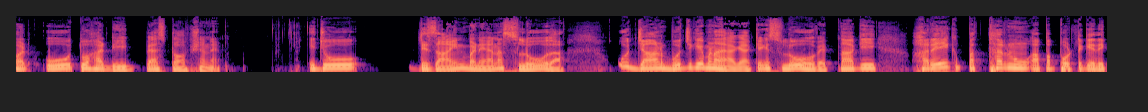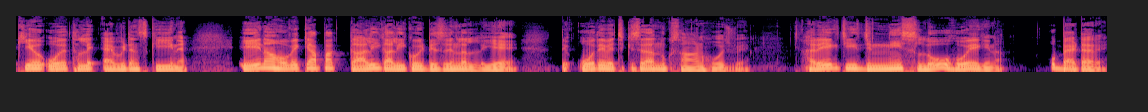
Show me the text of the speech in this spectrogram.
ਬਟ ਉਹ ਤੁਹਾਡੀ ਬੈਸਟ ਆਪਸ਼ਨ ਹੈ। ਇਹ ਜੋ ਡਿਜ਼ਾਈਨ ਬਣਿਆ ਨਾ ਸਲੋ ਦਾ, ਉਹ ਜਾਣ ਬੁੱਝ ਕੇ ਬਣਾਇਆ ਗਿਆ ਕਿ ਸਲੋ ਹੋਵੇ ਤਾਂ ਕਿ ਹਰੇਕ ਪੱਥਰ ਨੂੰ ਆਪਾਂ ਪੁੱਟ ਕੇ ਦੇਖੀਏ, ਉਹਦੇ ਥੱਲੇ ਐਵੀਡੈਂਸ ਕੀ ਨੇ। ਇਹ ਨਾ ਹੋਵੇ ਕਿ ਆਪਾਂ ਕਾਲੀ ਕਾਲੀ ਕੋਈ ਡਿਸੀਜਨ ਲੈ ਲਈਏ ਤੇ ਉਹਦੇ ਵਿੱਚ ਕਿਸੇ ਦਾ ਨੁਕਸਾਨ ਹੋ ਜਾਵੇ। ਹਰੇਕ ਚੀਜ਼ ਜਿੰਨੀ ਸਲੋ ਹੋਏਗੀ ਨਾ, ਉਹ ਬੈਟਰ ਹੈ।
